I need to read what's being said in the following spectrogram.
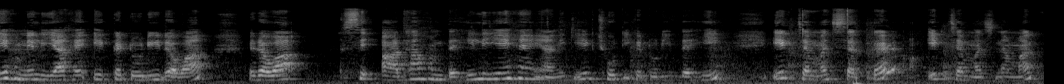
लिए हमने लिया है एक कटोरी रवा। रवा से आधा हम दही लिए हैं, यानी कि एक छोटी कटोरी दही, एक चम्मच शक्कर, एक चम्मच नमक,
